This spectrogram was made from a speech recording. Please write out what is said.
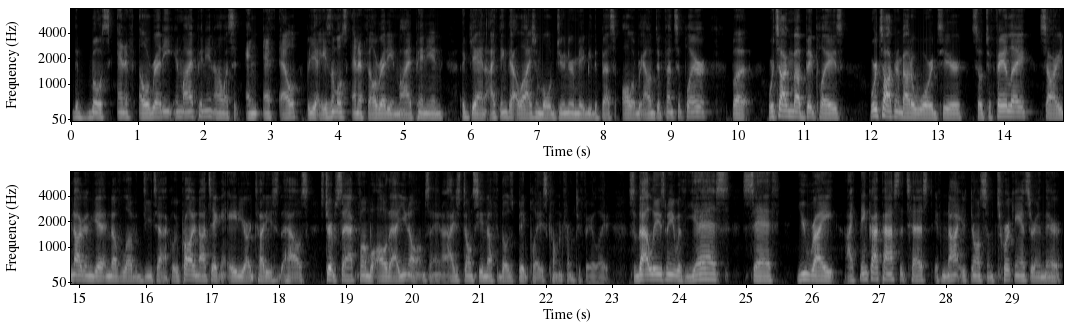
the most NFL ready in my opinion. I almost said NFL, but yeah, he's the most NFL ready in my opinion. Again, I think that Elijah Mold Jr. may be the best all around defensive player, but we're talking about big plays. We're talking about awards here. So Tufele, sorry, you're not gonna get enough love with D tackle. You're probably not taking 80 yard tutties to the house, strip sack, fumble, all that. You know what I'm saying? I just don't see enough of those big plays coming from Tufele. So that leaves me with yes, Seth, you write, I think I passed the test. If not, you're throwing some trick answer in there.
